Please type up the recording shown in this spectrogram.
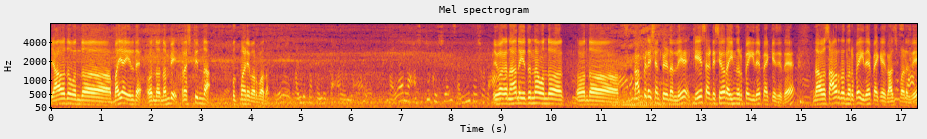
ಯಾವುದೋ ಒಂದು ಭಯ ಇಲ್ಲದೆ ಒಂದು ನಂಬಿ ಟ್ರಸ್ಟ್ ಇಂದ ಬುಕ್ ಮಾಡಿ ಬರ್ಬೋದು. ಖಂಡಿತ ಖಂಡಿತ. ಅಲ್ಲ ಅಷ್ಟು ಖುಷಿಯಾಗಿ ಸಂತೋಷವಾಗಿ ಇವಾಗ ನಾನು ಇದನ್ನ ಒಂದು ಒಂದು ಕಾಂಪಿಟೇಷನ್ ಪೀರಿಯಡ್ ಅಲ್ಲಿ K S R T C ಅವ್ರ ಐನೂರು ರೂಪಾಯಿ ಇದೇ ಪ್ಯಾಕೇಜ್ ಇದೆ. ನಾವು ಸಾವಿರದ ಒಂದೂರು ರೂಪಾಯಿ ಇದೇ ಪ್ಯಾಕೇಜ್ ಲಾಂಚ್ ಮಾಡಿದ್ವಿ.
